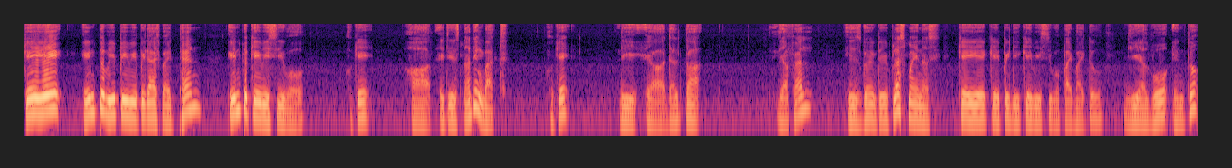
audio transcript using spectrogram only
Ka into Vp Vp dash by 10 into KVCO okay, or it is nothing but okay, the uh, delta FL is going to be plus minus Ka, Kpd, Kvco pi by 2 GLO into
